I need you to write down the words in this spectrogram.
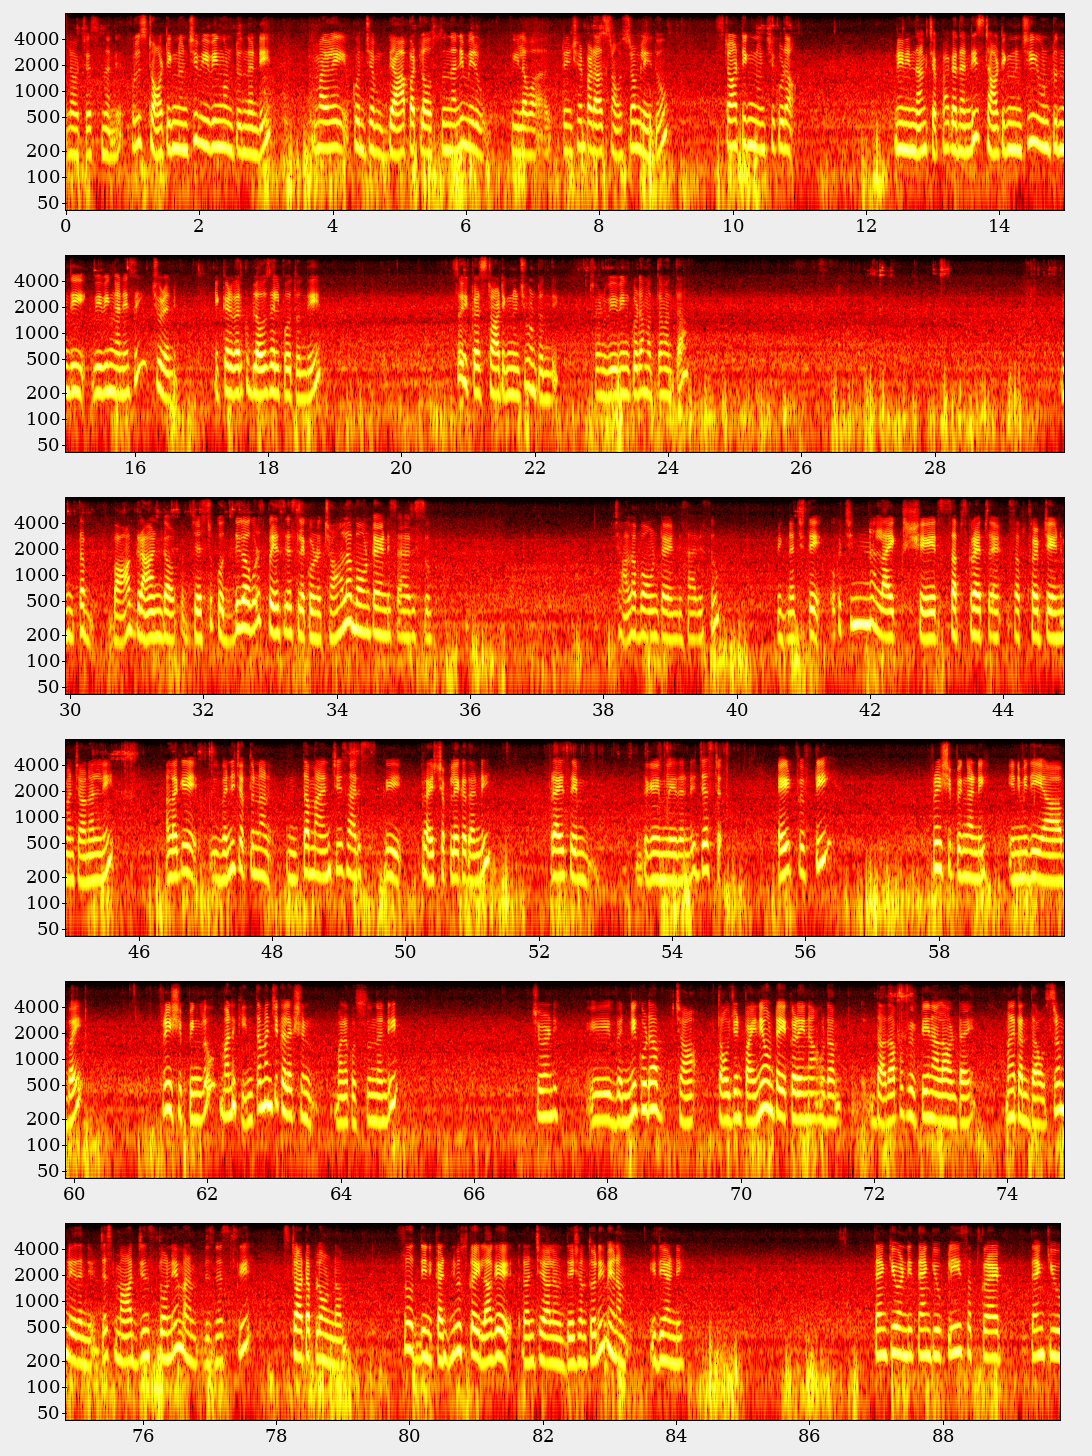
ఇలా వచ్చేస్తుందండి. ఫుల్ స్టార్టింగ్ నుంచి వీవింగ్ ఉంటుందండి. మళ్ళీ కొంచెం గ్యాప్ అట్లా వస్తుందని మీరు ఫీల్ అవ్వ టెన్షన్ పడాల్సిన అవసరం లేదు. స్టార్టింగ్ నుంచి కూడా నేను ఇందాక చెప్పా కదండి స్టార్టింగ్ నుంచి ఉంటుంది వీవింగ్ అనేసి చూడండి. ఇక్కడి వరకు బ్లౌజ్ వెళ్ళిపోతుంది. సో ఇక్కడ స్టార్టింగ్ నుంచి ఉంటుంది. చూడండి వీవింగ్ కూడా మొత్తం అంతా. ఇంత బాగా గ్రాండ్గా జస్ట్ కొద్దిగా కూడా స్పేసెస్ లేకుండా చాలా బాగుంటాయండి శారీస్ చాలా బాగుంటాయండి శారీస్ మీకు నచ్చితే ఒక చిన్న లైక్ షేర్ సబ్స్క్రైబ్ సబ్స్క్రైబ్ చేయండి మన ఛానల్ని అలాగే ఇవన్నీ చెప్తున్నాను ఇంత మంచి శారీస్కి ప్రైస్ చెప్పలే కదండి. ప్రైస్ ఏం ఇంతగా ఏం లేదండి. Just eight fifty free shipping అండి. ఎనిమిది యాభై. ఫ్రీ షిప్పింగ్లో మనకి ఇంత మంచి కలెక్షన్ మనకు వస్తుందండి చూడండి ఇవన్నీ కూడా చా థౌజండ్ పైనే ఉంటాయి ఎక్కడైనా కూడా. దాదాపు ఫిఫ్టీన్ అలా ఉంటాయి. మనకు అంత అవసరం లేదండి. జస్ట్ మార్జిన్స్తోనే మనం బిజినెస్కి స్టార్టప్లో ఉన్నాం సో దీన్ని కంటిన్యూస్గా ఇలాగే రన్ చేయాలనే ఉద్దేశంతోనే మనం ఇది అండి. థ్యాంక్ యూ అండి. Thank you. Please subscribe. Thank you.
